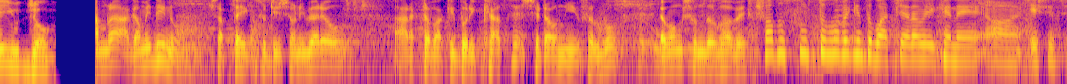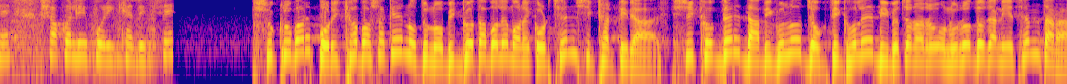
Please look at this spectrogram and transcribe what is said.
এই উদ্যোগ। আমরা আগামী দিনও সাপ্তাহিক ছুটি শনিবারেও আর একটা বাকি পরীক্ষা আছে সেটাও নিয়ে ফেলব এবং সুন্দরভাবে স্বতঃস্ফূর্তভাবে কিন্তু বাচ্চারাও এখানে এসেছে। সকলেই পরীক্ষা দিচ্ছে। শুক্রবার পরীক্ষা বসাকে নতুন অভিজ্ঞতা বলে মনে করছেন শিক্ষার্থীরা। শিক্ষকদের দাবিগুলো যৌক্তিক হলে বিবেচনার অনুরোধও জানিয়েছেন তারা।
